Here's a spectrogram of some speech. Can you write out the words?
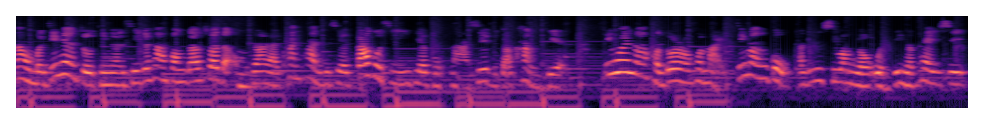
那我们今天的主题呢，其实就像峰哥说的，我们就要来看看这些高股息 ETF 哪些比较抗跌。因为呢，很多人会买金融股，他就是希望有稳定的配息。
